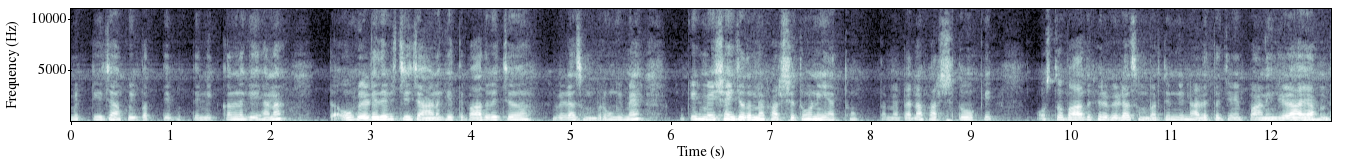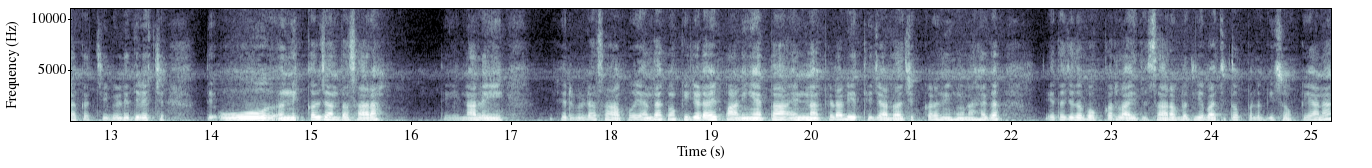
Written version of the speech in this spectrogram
ਮਿੱਟੀ ਜਾਂ ਕੋਈ ਪੱਤੇ ਪੁੱਤੇ ਨਿਕਲਣਗੇ ਹਨਾ, ਤਾਂ ਉਹ ਵਿਹੜੇ ਦੇ ਵਿੱਚ ਹੀ ਜਾਣਗੇ ਤੇ ਬਾਅਦ ਵਿੱਚ ਵਿਹੜਾ ਸੁੰਬਰੂੰਗੀ ਮੈਂ, ਕਿਉਂਕਿ ਹਮੇਸ਼ਾ ਹੀ ਜਦੋਂ ਮੈਂ ਫਰਸ਼ ਧੋਣੀ ਆ ਇੱਥੋਂ, ਤਾਂ ਮੈਂ ਪਹਿਲਾਂ ਫਰਸ਼ ਧੋ ਕੇ ਉਸ ਤੋਂ ਬਾਅਦ ਫਿਰ ਵਿਹੜਾ ਸੁੰਬਰਦੀ ਹੁੰਦੀ, ਨਾਲੇ ਤਾਂ ਜਿਵੇਂ ਪਾਣੀ ਜਿਹੜਾ ਆਇਆ ਹੁੰਦਾ ਕੱਚੇ ਵਿਹੜੇ ਦੇ ਵਿੱਚ ਤੇ ਉਹ ਨਿਕਲ ਜਾਂਦਾ ਸਾਰਾ। ਤੇ ਨਾਲੇ ਫਿਰ ਵਿਹੜਾ ਸਾਫ਼ ਹੋ ਜਾਂਦਾ ਕਿਉਂਕਿ ਜਿਹੜਾ ਇਹ ਪਾਣੀ ਹੈ ਤਾਂ ਇੰਨਾ ਕਿਹੜਾ ਵੀ ਇੱਥੇ ਜ਼ਿਆਦਾ ਚਿੱਕੜ ਨਹੀਂ ਹੋਣਾ ਹੈਗਾ। ਇਹ ਤਾਂ ਜਦੋਂ ਬੋਕਰ ਲਾਈ ਤੇ ਸਾਰਾ ਵਧੀਆ ਬਾਅਦ 'ਚ ਧੁੱਪ ਲੱਗੀ ਸੁੱਕ ਜਾਣਾ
